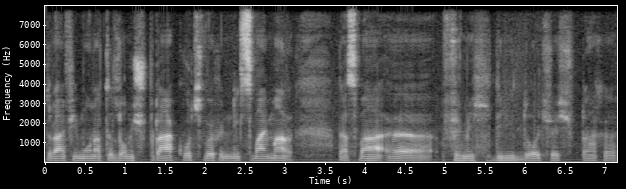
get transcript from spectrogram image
drei, vier Monate so einen Sprachkurs wöchentlich zweimal. Das war äh, für mich die deutsche Sprache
